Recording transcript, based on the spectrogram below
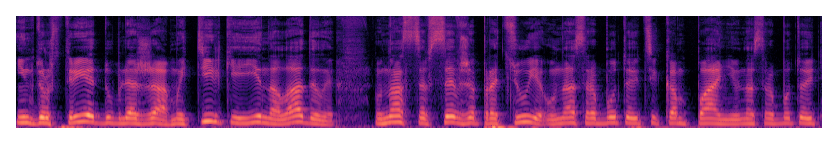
Індустрія дубляжа. Ми тільки її наладили. У нас це все вже працює. У нас працюють ці компанії, у нас працюють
